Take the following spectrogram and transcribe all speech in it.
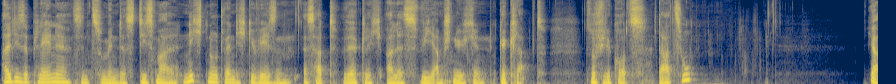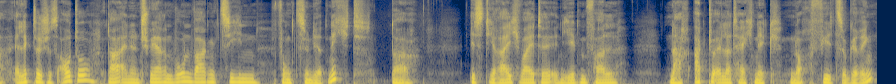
All diese Pläne sind zumindest diesmal nicht notwendig gewesen. Es hat wirklich alles wie am Schnürchen geklappt. So viel kurz dazu. Ja, elektrisches Auto, da einen schweren Wohnwagen ziehen, funktioniert nicht. Da ist die Reichweite in jedem Fall nach aktueller Technik noch viel zu gering.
